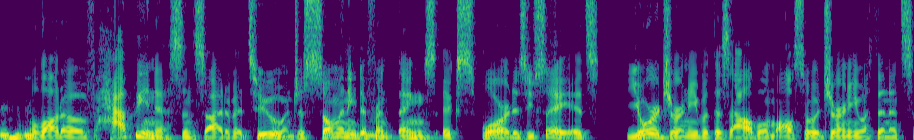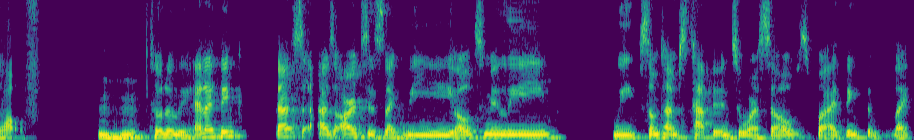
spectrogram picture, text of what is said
mm-hmm. a lot of happiness inside of it too. And just so many mm-hmm. different things explored. As you say, it's your journey, but this album also a journey within itself. Mm-hmm, totally. And I think that's as artists, like we ultimately, we sometimes tap into ourselves, but I think that like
